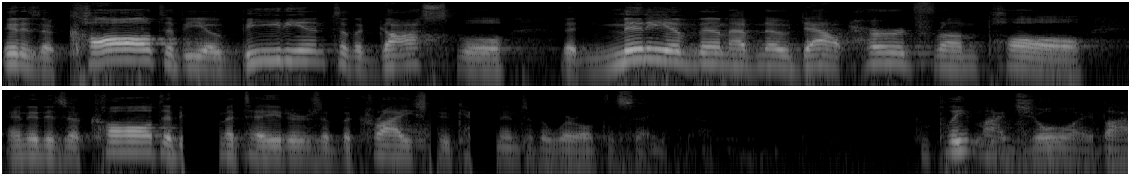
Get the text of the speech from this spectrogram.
it is a call to be obedient to the gospel that many of them have no doubt heard from Paul, and it is a call to be imitators of the Christ who came into the world to save them. Complete my joy by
